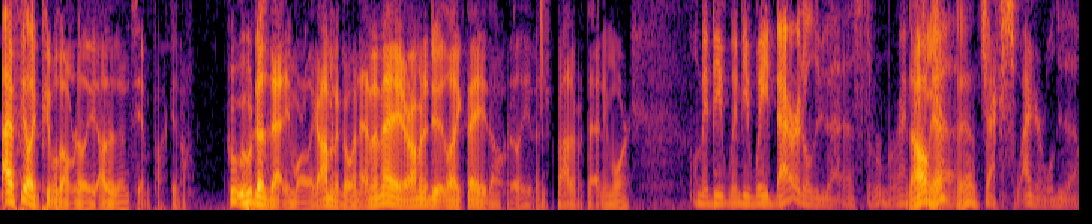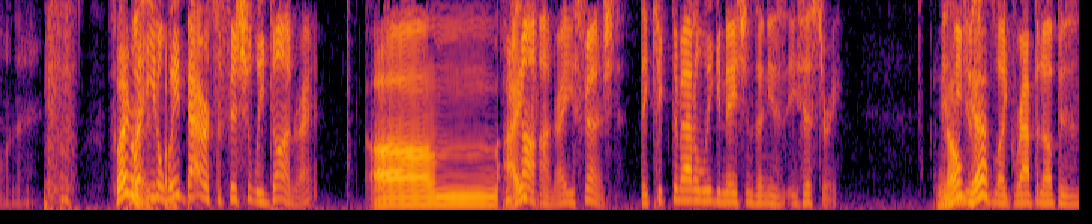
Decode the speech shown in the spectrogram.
I feel like people don't really, other than CM Punk, you know, who who does that anymore? Like I'm going to go in MMA or I'm going to do like they don't really even bother with that anymore. Well, maybe maybe Wade Barrett will do that. That's the rumor, right? Oh, yeah, uh, yeah. Jack Swagger will do that one day. Swagger, But you know, fun. Wade Barrett's officially done, right? um, He's I, gone, right? He's finished. They kicked him out of League of Nations, and he's he's history. Isn't know, he just yeah, like wrapping up his?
